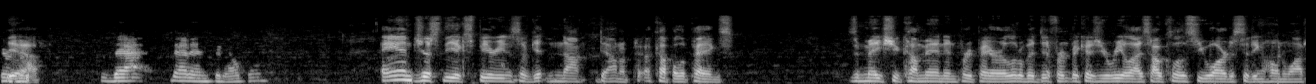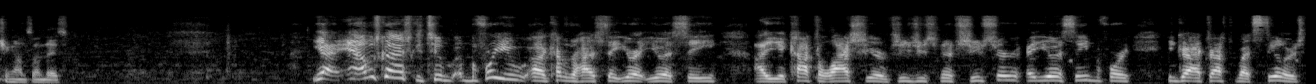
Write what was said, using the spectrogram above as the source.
yeah. that that end could help him. and just the experience of getting knocked down a, a couple of pegs it makes you come in and prepare a little bit different because you realize how close you are to sitting home and watching on Sundays. Yeah, I was going to ask you too. Before you uh, covered Ohio State, you're at USC. Uh, you caught the last year of Juju Smith-Schuster at USC before he got drafted by Steelers.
